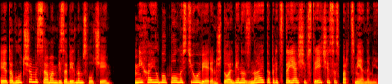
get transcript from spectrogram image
и это в лучшем и самом безобидном случае. Михаил был полностью уверен, что Альбина знает о предстоящей встрече со спортсменами.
